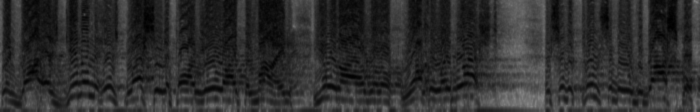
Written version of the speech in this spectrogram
When God has given his blessing upon your life and mine, you and I are going to walk away blessed. And so the principle of the gospel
